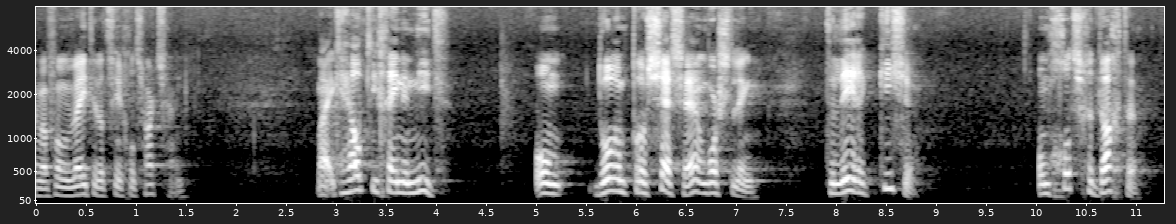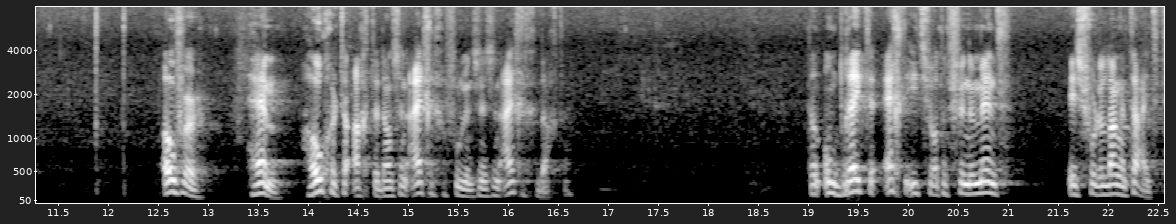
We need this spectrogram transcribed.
En waarvan we weten dat ze in Gods hart zijn. Maar ik help diegene niet om door een proces, hè, een worsteling, te leren kiezen. Om Gods gedachten over hem hoger te achten dan zijn eigen gevoelens en zijn eigen gedachten. Dan ontbreekt er echt iets wat een fundament is voor de lange tijd.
